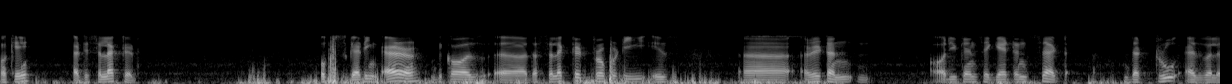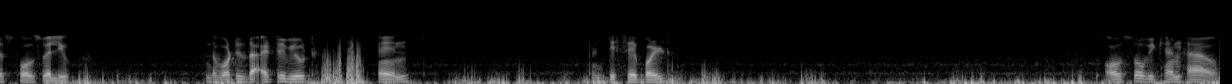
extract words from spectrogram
Okay that is selected. Oops getting error because uh, the selected property is uh, written or you can say get and set the true as well as false value the what is the attribute in disabled? Also we can have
